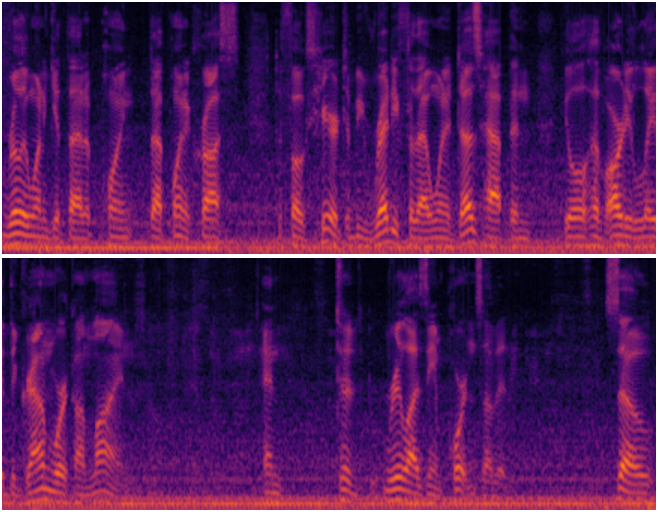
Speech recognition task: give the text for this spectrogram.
really want to get that a point that point across to folks here to be ready for that when it does happen. You'll have already laid the groundwork online, and to realize the importance of it. So,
